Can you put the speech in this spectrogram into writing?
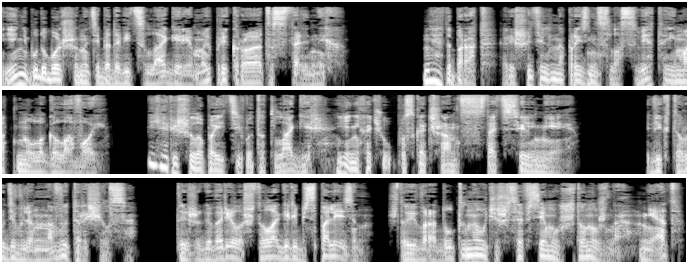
Я не буду больше на тебя давить лагерем и прикрою от остальных. «Нет, брат», — решительно произнесла Света и мотнула головой. «Я решила пойти в этот лагерь. Я не хочу упускать шанс стать сильнее». Виктор удивленно вытаращился. «Ты же говорила, что лагерь бесполезен, что и в роду ты научишься всему, что нужно, нет?»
